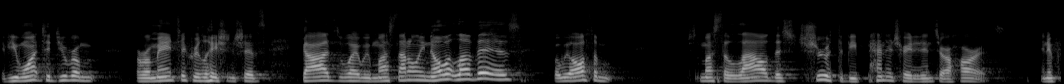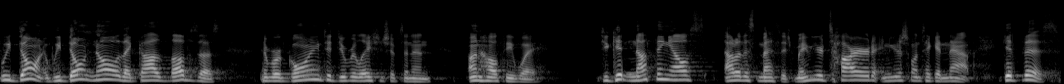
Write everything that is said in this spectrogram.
If you want to do rom- romantic relationships God's way, we must not only know what love is, but we also just must allow this truth to be penetrated into our hearts. And if we don't, if we don't know that God loves us, then we're going to do relationships in an unhealthy way. If you get nothing else out of this message, maybe you're tired and you just want to take a nap, get this.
